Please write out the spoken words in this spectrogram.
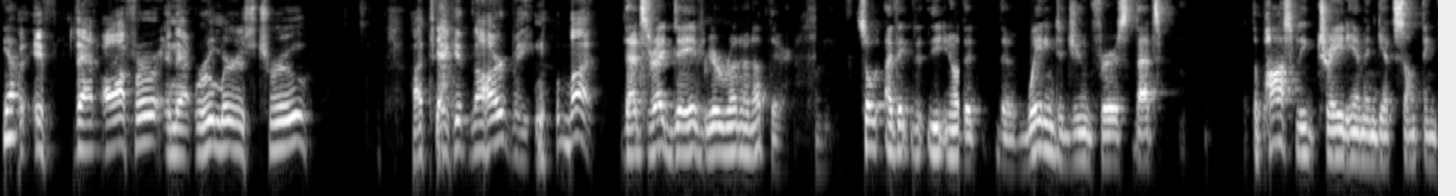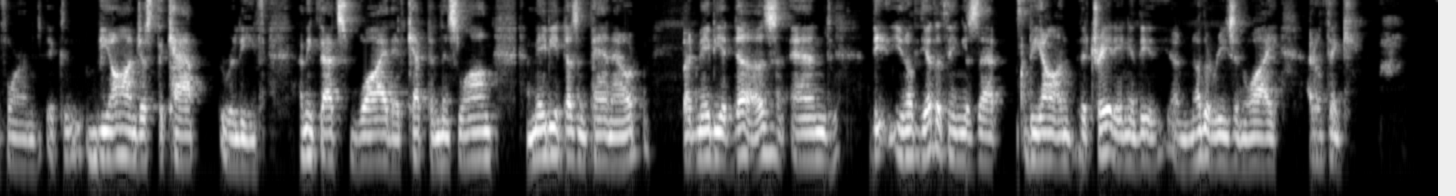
Yeah. But if that offer and that rumor is true, I take it in a heartbeat. but that's right, Dave. You're running up there. So I think you know the the waiting to June first. That's the possibly trade him and get something for him beyond just the cap relief. I think that's why they've kept him this long. Maybe it doesn't pan out but maybe it does. And the, you know, the other thing is that beyond the trading, and the another reason why I don't think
